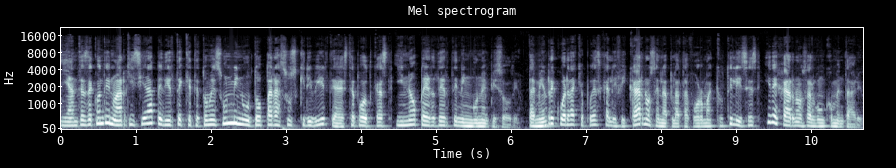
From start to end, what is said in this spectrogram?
Y antes de continuar, quisiera pedirte que te tomes un minuto para suscribirte a este podcast y no perderte ningún episodio. También recuerda que puedes calificarnos en la plataforma que utilices y dejarnos algún comentario.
